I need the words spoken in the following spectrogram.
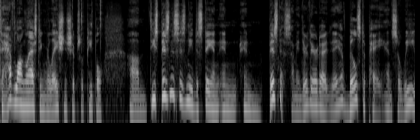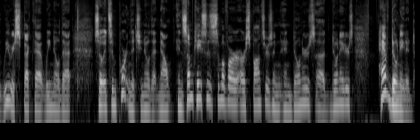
to have long lasting relationships with people um, these businesses need to stay in, in, in business. I mean, they're there to, they have bills to pay. And so we, we respect that. We know that. So it's important that you know that. Now, in some cases, some of our, our sponsors and, and donors, uh, donators, have donated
